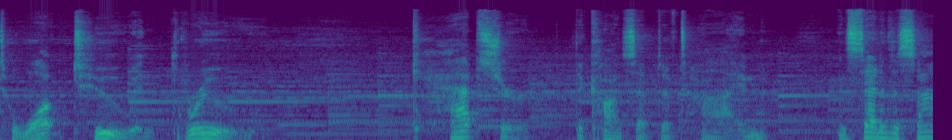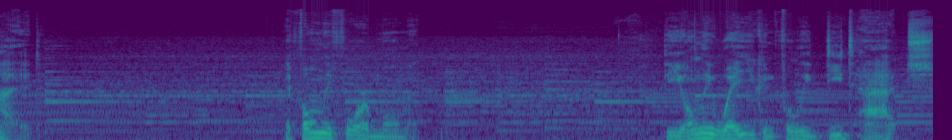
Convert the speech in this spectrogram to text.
to walk to and through, capture the concept of time and set it aside, if only for a moment. The only way you can fully detach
